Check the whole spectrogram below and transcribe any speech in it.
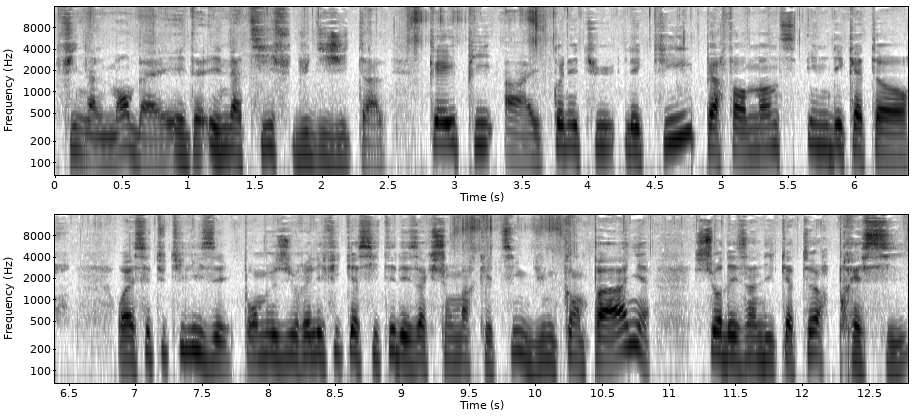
finalement ben, est, natif du digital. KPI, connais-tu les Key Performance Indicators? Ouais, c'est utilisé pour mesurer l'efficacité des actions marketing d'une campagne sur des indicateurs précis,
